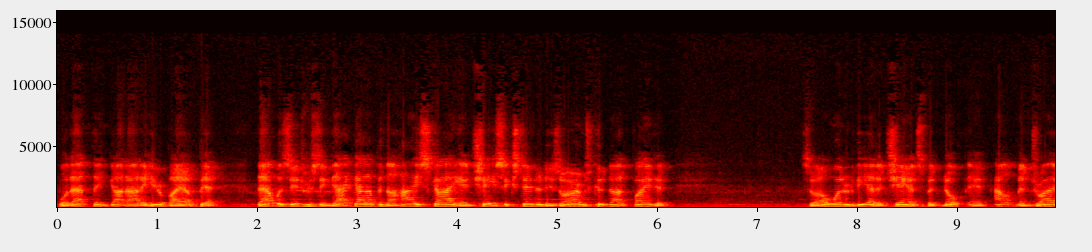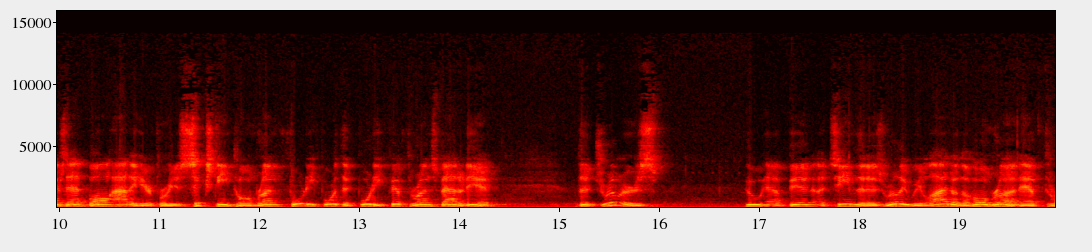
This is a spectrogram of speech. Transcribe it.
Well, that thing got out of here by a bit. That was interesting. That got up in the high sky, and Chase extended his arms, could not find it. So I wondered if he had a chance, but nope. And Outman drives that ball out of here for his 16th home run, 44th and 45th runs batted in. The Drillers, who have been a team that has really relied on the home run, have.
